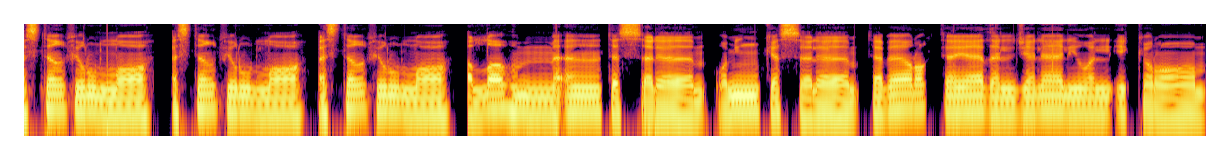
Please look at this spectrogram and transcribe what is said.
أستغفر الله أستغفر الله أستغفر الله. اللهم أنت السلام ومنك السلام. تباركت يا ذا الجلال والإكرام.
